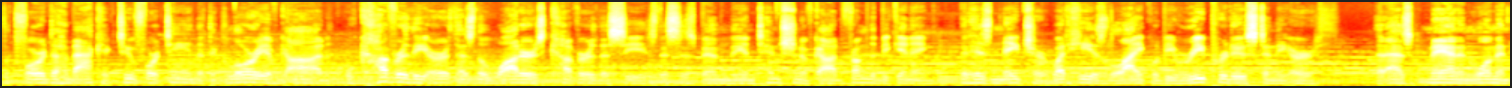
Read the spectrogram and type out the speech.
Look forward to Habakkuk 2:14 that the glory of God will cover the earth as the waters cover the seas. This has been the intention of God from the beginning that his nature, what he is like would be reproduced in the earth. That as man and woman,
